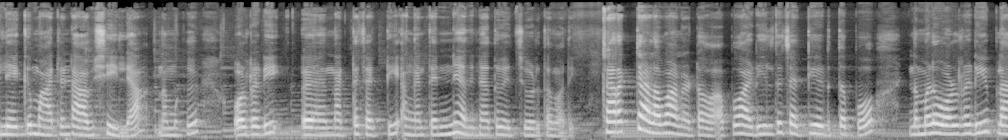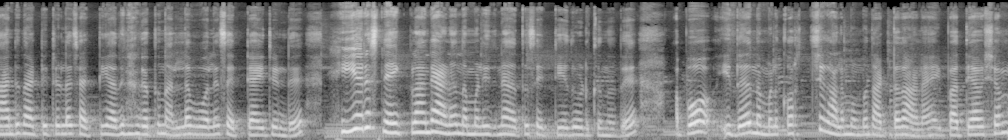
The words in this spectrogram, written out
ിലേക്ക് മാറ്റേണ്ട ആവശ്യമില്ല. നമുക്ക് ഓൾറെഡി നട്ട ചട്ടി അങ്ങനെ തന്നെ അതിനകത്ത് വെച്ച് കൊടുത്താൽ മതി. കറക്റ്റ് അളവാണ് കേട്ടോ അപ്പോൾ അടിയിലത്തെ ചട്ടി എടുത്തപ്പോൾ നമ്മൾ ഓൾറെഡി പ്ലാന്റ് നട്ടിട്ടുള്ള ചട്ടി അതിനകത്ത് നല്ലപോലെ സെറ്റ് ആയിട്ടുണ്ട്. ഈ ഒരു സ്നേക്ക് പ്ലാന്റ് ആണ് നമ്മൾ ഇതിനകത്ത് സെറ്റ് ചെയ്ത് കൊടുക്കുന്നത്. അപ്പോൾ ഇത് നമ്മൾ കുറച്ച് കാലം മുമ്പ് നട്ടതാണ്. ഇപ്പോൾ അത്യാവശ്യം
